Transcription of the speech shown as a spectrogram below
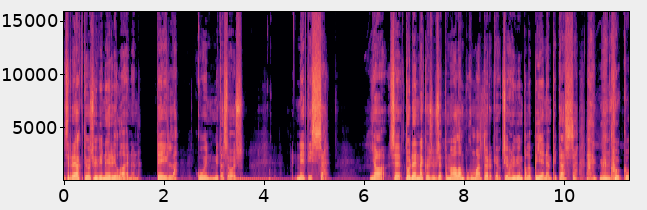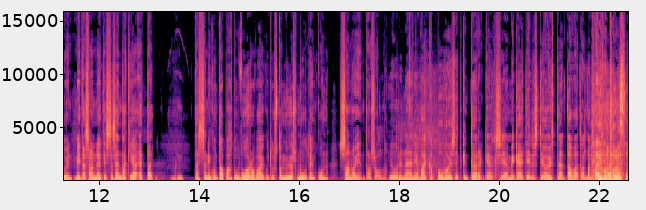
se reaktio olisi hyvin erilainen teillä kuin mitä se olisi netissä. Ja se todennäköisyys, että mä alan puhumaan törkeyksiä on hyvin paljon pienempi tässä mm. kuin mitä se on netissä sen takia, että tässä niin kuin tapahtuu vuorovaikutusta myös muuten kuin sanojen tasolla. Juuri näin, ja vaikka puhuisitkin törkeyksiä, mikä ei tietysti ole yhtään tavatonta maailmanpuussa,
